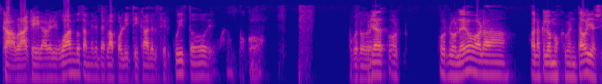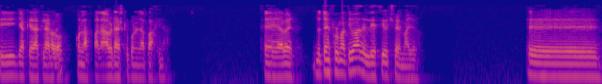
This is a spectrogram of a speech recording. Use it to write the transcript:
Claro, habrá que ir averiguando, también ver la política del circuito y bueno, un poco, un poco todo eso. Mira, os, os lo leo ahora, ahora que lo hemos comentado y así ya queda claro con las palabras que pone en la página. Eh, a ver, nota informativa del 18 de mayo. Eh,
